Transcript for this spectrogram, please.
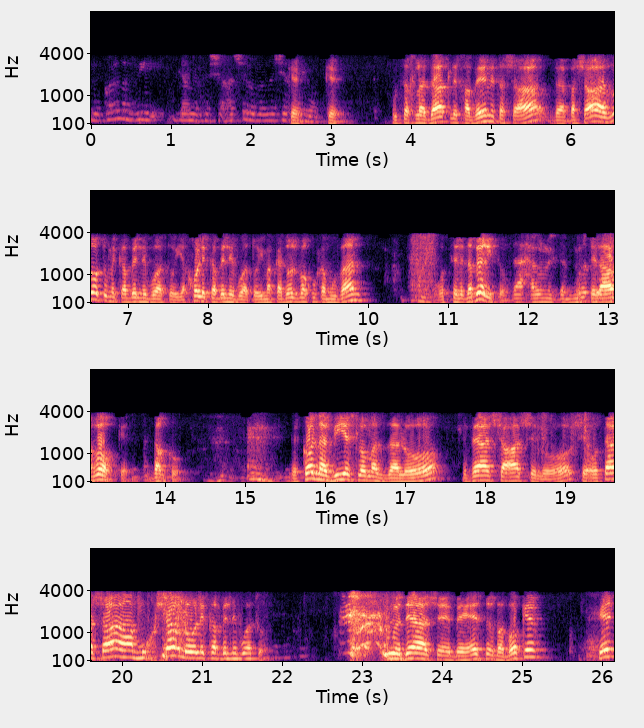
לכל נביא גם את השעה שלו במשך כן, היום. כן. הוא צריך לדעת לכוון את השעה, ובשעה הזאת הוא מקבל נבואתו, יכול לקבל נבואתו. עם הקדוש ברוך הוא כמובן רוצה לדבר איתו. רוצה לעבור, כן, דרכו. וכל נביא יש לו מזלו והשעה שלו, שאותה שעה מוכשר לו לקבל נבואתו. הוא יודע שב-10 בבוקר, כן,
